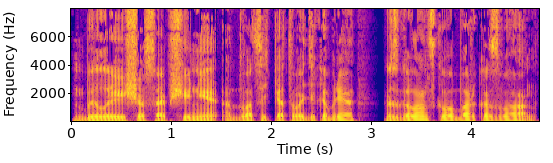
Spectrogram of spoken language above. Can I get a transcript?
Было еще сообщение от 25 декабря с голландского барка «Зваан».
